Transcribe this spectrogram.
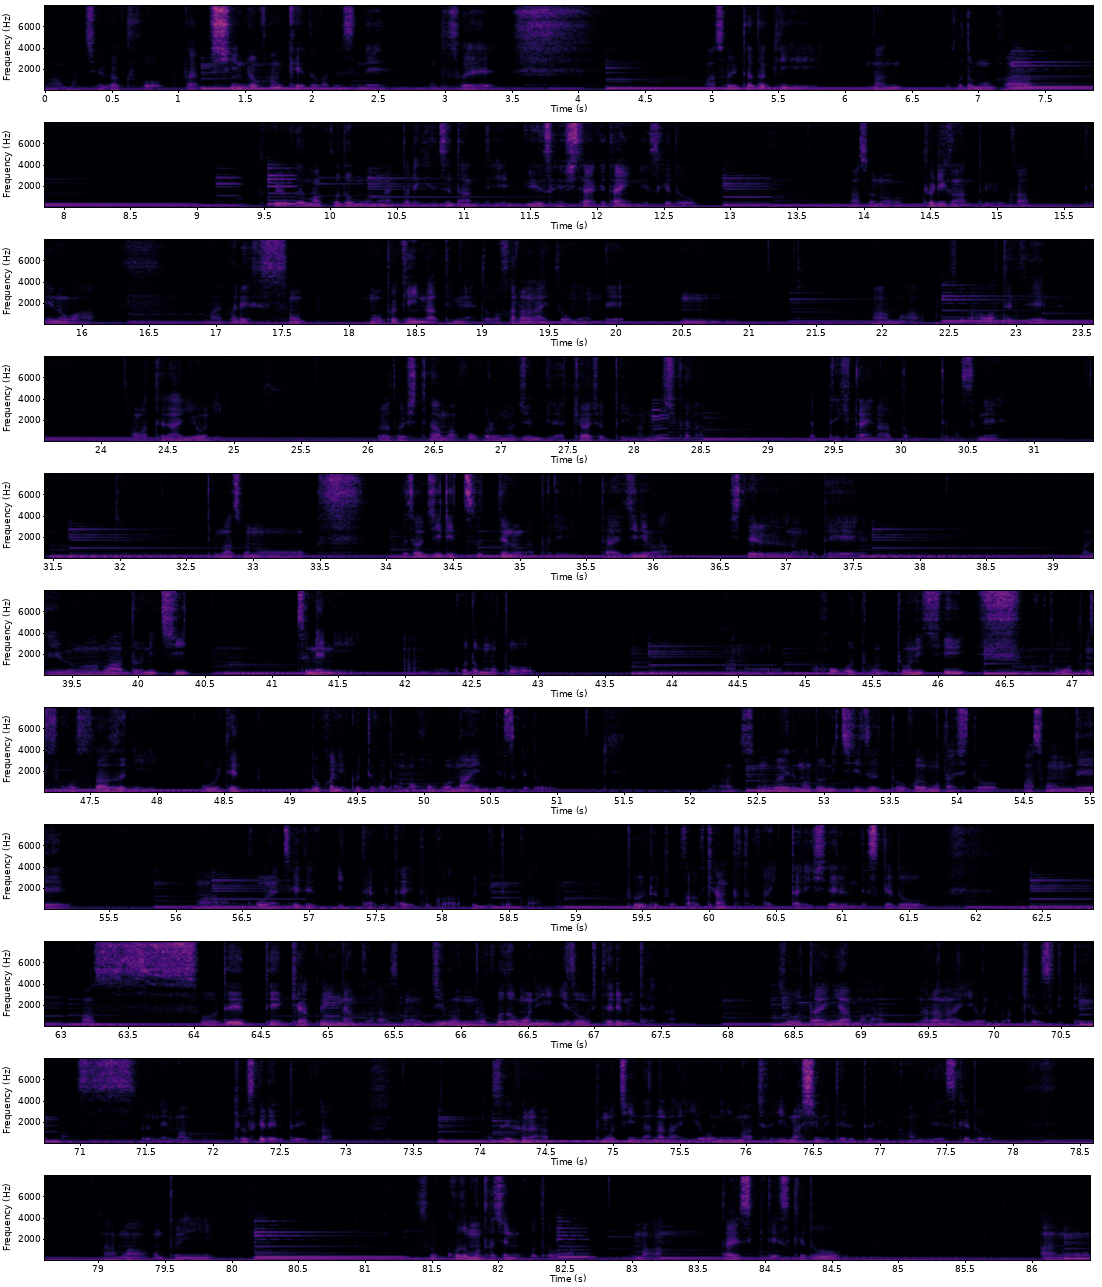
まあ、まあ中学校やっぱ進路関係とかですね。ほんとそれ、まあ、そういった時、まあ、子供が極力まあ子供のやっぱり決断って優先してあげたいんですけど、まあ、その距離感というかっていうのは、まあ、やっぱりその時になってみないとわからないと思うんで、うん、まあまあその慌てて慌てないように親としてはまあ心の準備だけはちょっと今のうちからやっていきたいなと思ってますね。でまあそのその自立っていうのがやっぱり大事にはしてるので、まあ、自分はまあ土日常にあの子供とあの、まあ、ほぼ土日子供と過ごさずに置いてどっかに行くってことはまあほぼないんですけどそのぐらいでま土日ずっと子供たちと遊んで、まあ、公園連れて行ってあげたりとか海とかプールとかキャンプとか行ったりしてるんですけど、まあ、それで逆になんかその自分が子供に依存してるみたいな状態にはまならないようには気をつけてますね、まあ、気をつけてるというか、まあ、そういうふうな気持ちにならないように、まあ、ちょっと戒めてるという感じですけど、まあ、まあ本当にすごく子供たちのことはまあ大好きですけどあの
